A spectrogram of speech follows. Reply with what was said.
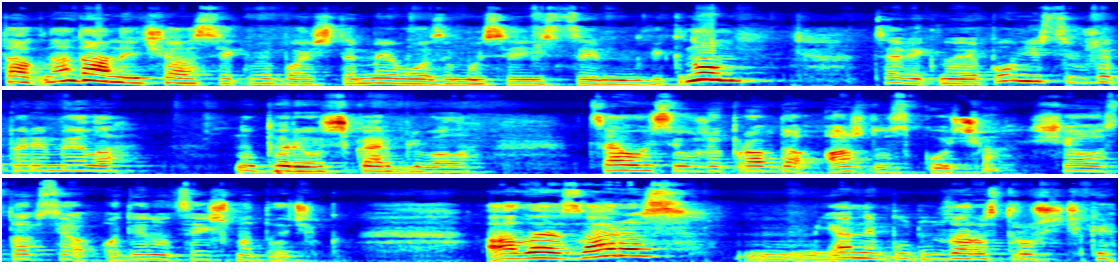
Так, на даний час, як ви бачите, ми возимося із цим вікном. Це вікно я повністю вже перемила, ну, переошкерблювала. Це ось вже, правда, аж до скотча. Ще остався один оцей шматочок. Але зараз я не буду зараз трошечки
